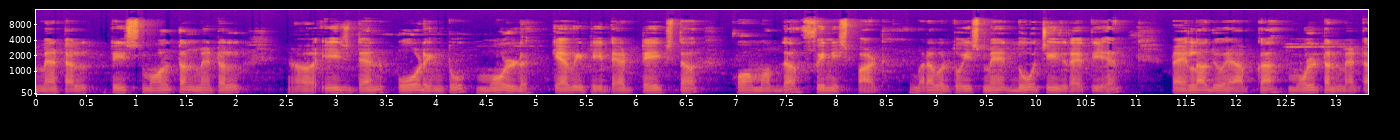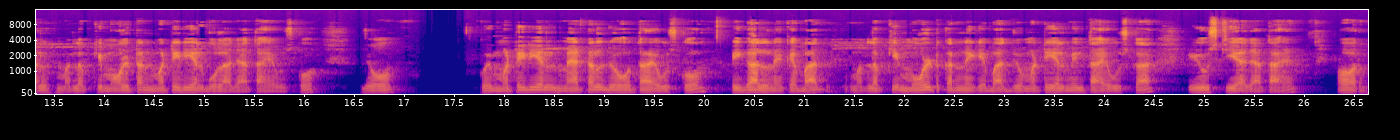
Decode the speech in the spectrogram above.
metal this molten metal is then poured into mould cavity that takes the form of the finish part बराबर? तो इसमें दो चीज़ रहती है। पहला जो है आपका मोल्टन मेटल मतलब कि मोल्टन मटेरियल बोला जाता है उसको, जो कोई मटेरियल मेटल जो होता है उसको पिघलने के बाद मतलब कि मोल्ट करने के बाद जो मटेरियल मिलता है उसका यूज़ किया जाता है। और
